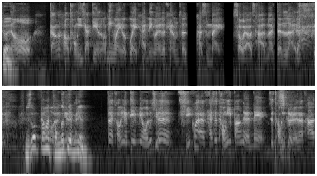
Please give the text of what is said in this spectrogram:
对。然后刚好同一家店哦，另外一个柜台，另外一个 counter，他是卖手摇茶、卖真奶的。你说放在同个店面？对，同一个店面，我就觉得奇怪了，还是同一帮人呢？是同一个人呢？他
